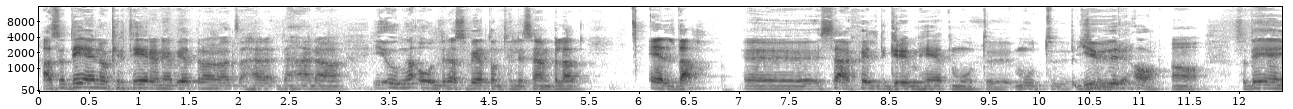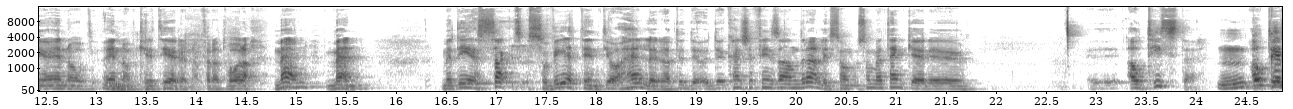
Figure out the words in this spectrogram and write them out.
Alltså det är av kriterierna. Jag vet bland annat så här, det här, äh, i unga åldrar så vet de till exempel att elda, eh, särskild grymhet mot, eh, mot djur. Djur, ja. ja. Så det är ju en av, en av kriterierna för att vara. Men, men med det sagt så vet inte jag heller att det, det, kanske finns andra liksom, som jag tänker eh, autister. Mm, de kan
